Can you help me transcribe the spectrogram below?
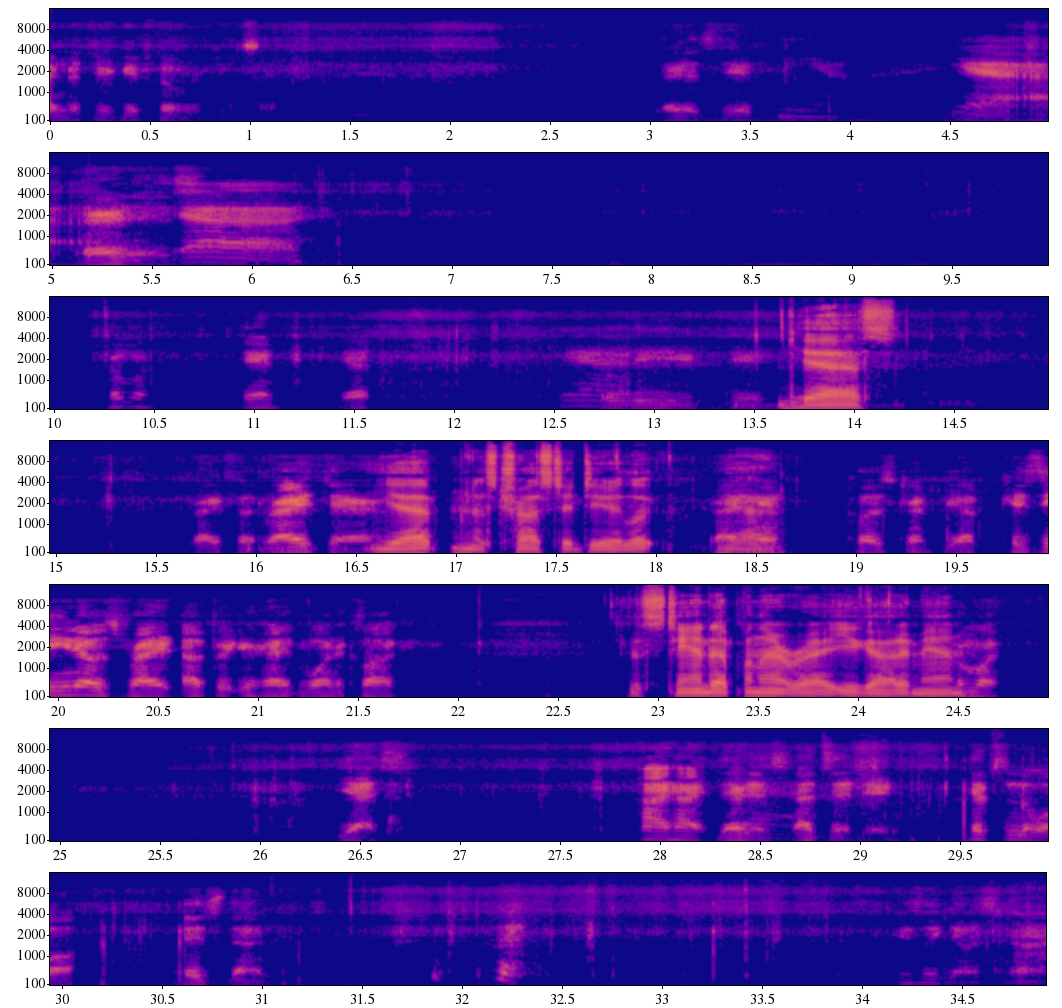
fine with your good footwork. So. There it is, dude. Yeah. Yeah. There it is. Yeah. Come on, stand. Yeah, Yeah. believe, dude. Yes. Right foot, right there. Yep. And it's trusted, dude. Look. Right Yeah. hand, close grip. Yep. Casino's right up at your head. One o'clock. Just stand up on that right. You got it, man. Come on. Yes. Hi, hi. There it is. That's it, dude. Hips in the wall. It's done. He's like, no, it's not.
